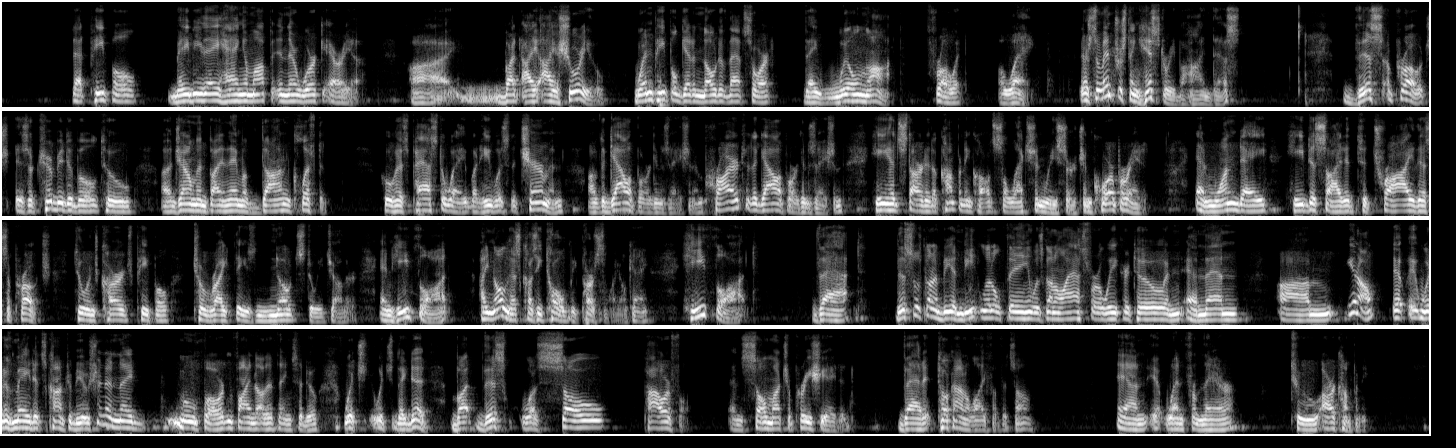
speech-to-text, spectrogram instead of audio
that people Maybe they hang them up in their work area. Uh, but I, I assure you, when people get a note of that sort, they will not throw it away. There's some interesting history behind this. This approach is attributable to a gentleman by the name of Don Clifton who has passed away, but he was the chairman of the Gallup organization. And prior to the Gallup organization, he had started a company called Selection Research Incorporated. And one day he decided to try this approach to encourage people to write these notes to each other. And he thought, I know this because he told me personally, okay? He thought that this was going to be a neat little thing. It was going to last for a week or two, and, and then um, you know, it, it, would have made its contribution and they'd move forward and find other things to do, which, which they did. But this was so powerful and so much appreciated that it took on a life of its own. And it went from there to our company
